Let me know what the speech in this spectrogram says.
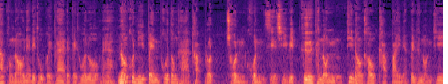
าพของน้องเนี่ยได้ถูกเผยแพร่กันไปทั่วโลกนะฮะ น้องคนนี้เป็นผู้ต้องหาขับรถ ชนคนเสียชีวิต คือถนนที่น้องเขาขับไปเนี่ยเป็นถนนที่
